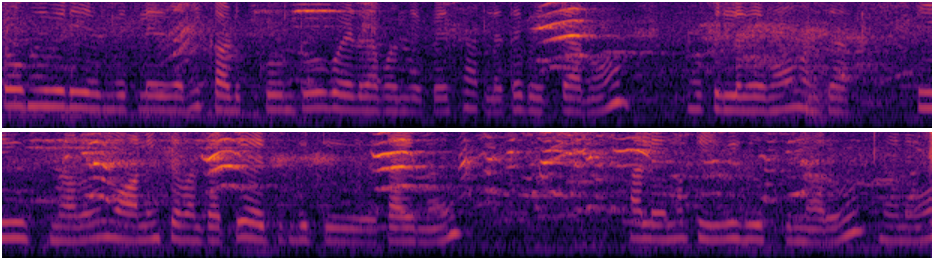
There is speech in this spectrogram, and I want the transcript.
తోమే వీడియో ఏం పెట్టలేదు కానీ కడుక్కుంటూ పెడదామని చెప్పేసి అట్లయితే పెట్టాను. పిల్లలేమో మంచిగా టీవీ చూస్తున్నారు. మార్నింగ్ సెవెన్ థర్టీ అవుతుంది టైము. వాళ్ళేమో టీవీ చూస్తున్నారు. నేనేమో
